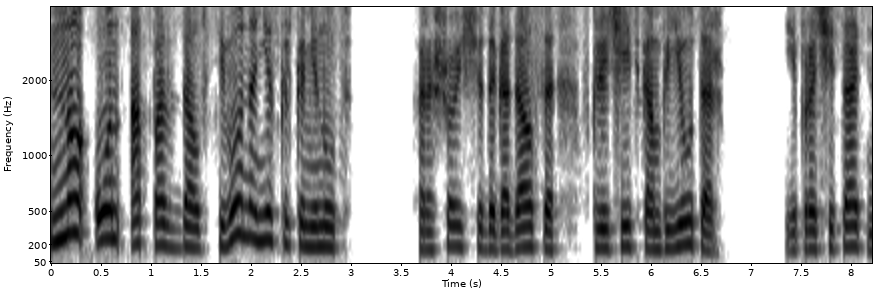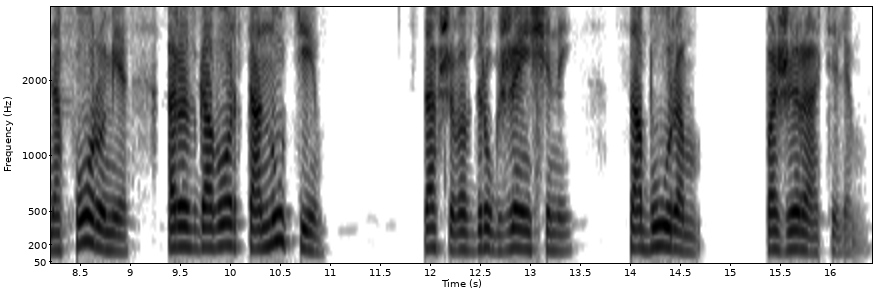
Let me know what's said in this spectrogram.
Но он опоздал всего на несколько минут. Хорошо еще догадался включить компьютер и прочитать на форуме разговор Тануки, ставшего вдруг женщиной, Сабуром, пожирателем.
